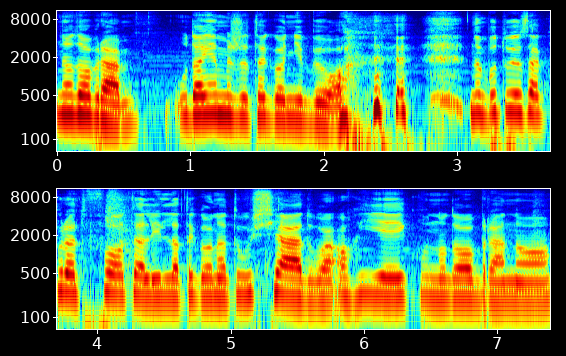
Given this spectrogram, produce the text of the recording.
No dobra, udajemy, że tego nie było. no bo tu jest akurat fotel i dlatego ona tu usiadła. Och jejku, no dobra, no.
